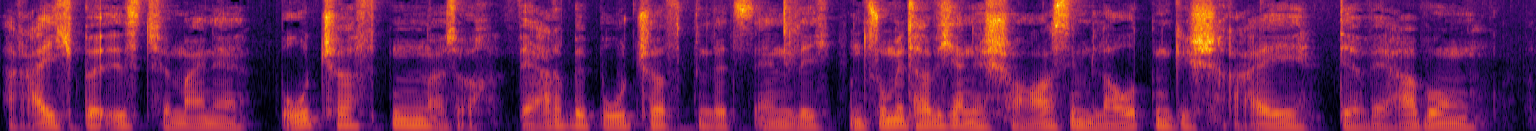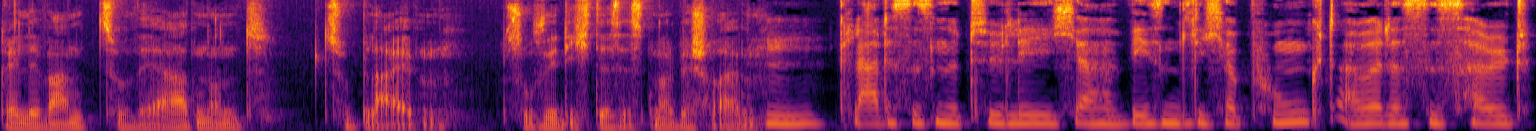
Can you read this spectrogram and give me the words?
erreichbar ist für meine Botschaften, also auch Werbebotschaften letztendlich. Und somit habe ich eine Chance, im lauten Geschrei der Werbung relevant zu werden und zu bleiben. So würde ich das jetzt mal beschreiben. Mhm. Klar, das ist natürlich ein wesentlicher Punkt, aber das ist halt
